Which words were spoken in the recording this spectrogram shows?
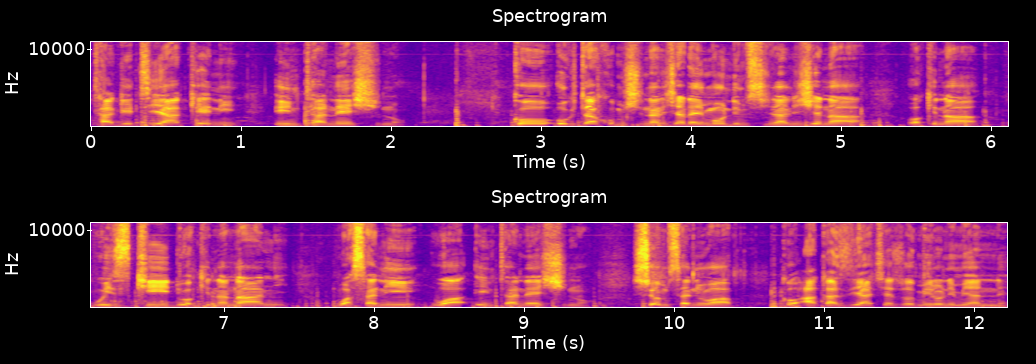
target yake ni international. Kwa ukitaka kumshindanisha Diamond mshindanishe na wakina Wizkid, wakina nani, wasanii wa international, sio msanii wa hapa. Kwa akaziacha hizo milioni 400.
